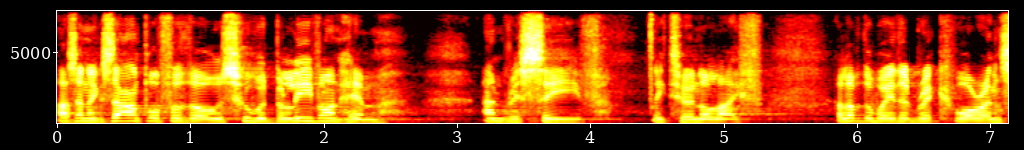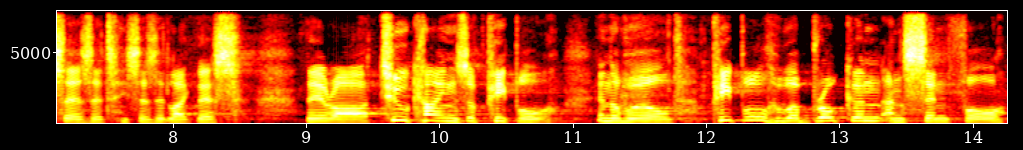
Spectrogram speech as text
as an example for those who would believe on him and receive eternal life. I love the way that Rick Warren says it. He says it like this there are two kinds of people in the world people who are broken and sinful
